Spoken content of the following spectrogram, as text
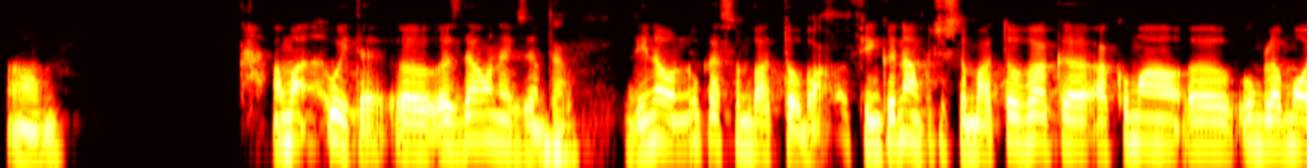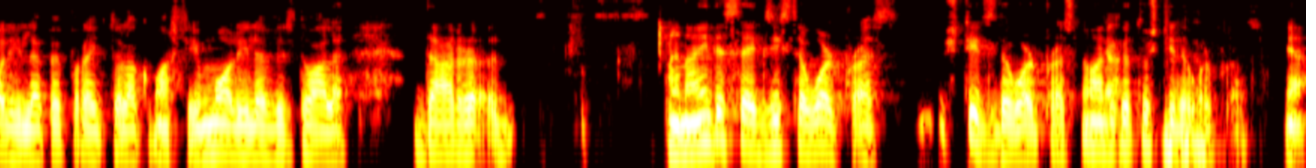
Um, am, uite, uh, îți dau un exemplu. Da. Din nou, nu ca să-mi bat toba, fiindcă n-am cu ce să-mi bat toba, că acum uh, umblă molile pe proiectul ăla, cum ar fi molile virtuale. Dar uh, înainte să existe WordPress, știți de WordPress, nu? Adică da. tu știi de WordPress. Yeah.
